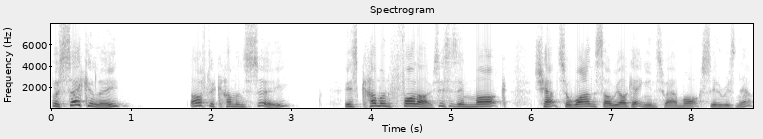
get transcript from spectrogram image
But secondly, after come and see, is come and follow. So this is in Mark chapter 1. So we are getting into our Mark series now.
